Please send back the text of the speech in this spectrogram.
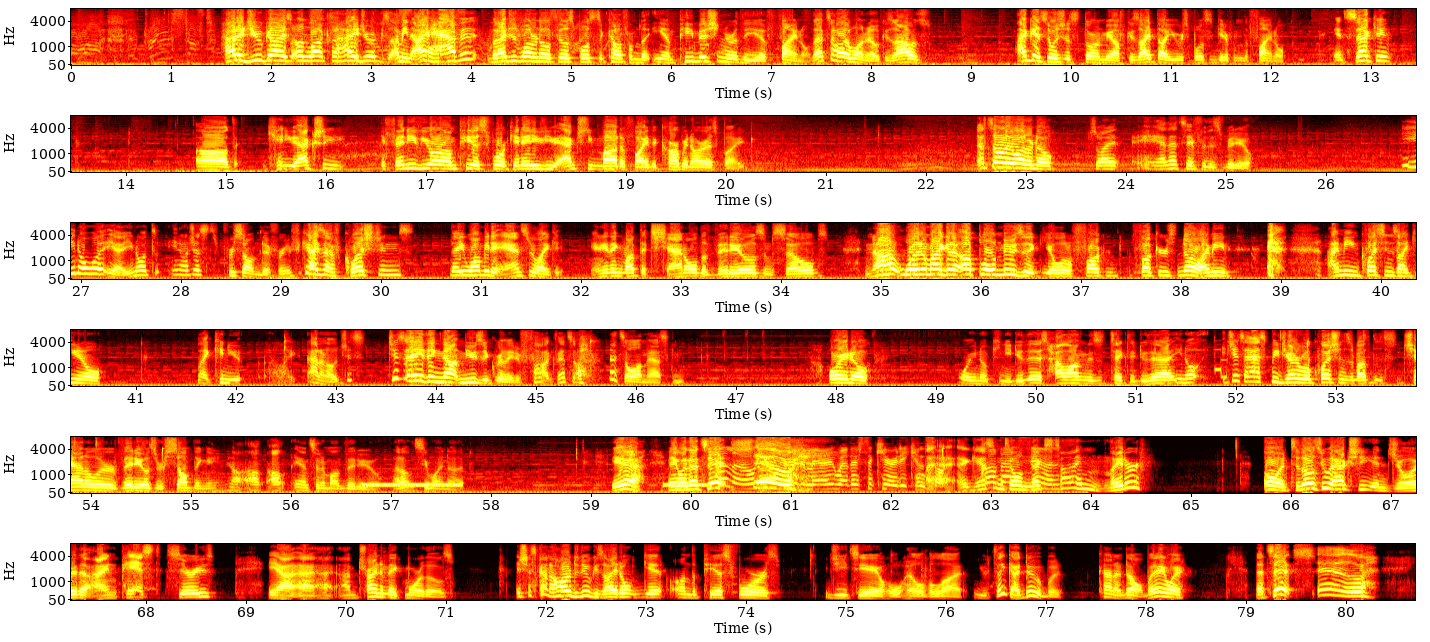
How did you guys unlock the Hydra? I mean, I have it, but I just want to know if it was supposed to come from the EMP mission or the uh, final. That's all I want to know, because I was... I guess it was just throwing me off, because I thought you were supposed to get it from the final. And second, uh, can you actually... If any of you are on PS4, can any of you actually modify the Carbon RS bike? That's all I want to know. So I... Yeah, that's it for this video. You know what? Yeah, you know what? You know, just for something different. If you guys have questions that you want me to answer, like anything about the channel, the videos themselves. Not when am I gonna upload music, you little fuck fuckers. No, I mean, I mean questions like you know, like can you, like I don't know, just just anything not music related. Fuck, that's all. That's all I'm asking. Or you know, or you know, can you do this? How long does it take to do that? You know, just ask me general questions about this channel or videos or something, and I'll, I'll answer them on video. I don't see why not. Yeah. Anyway, that's it. Hello, so, Merryweather Security Consultant. I, I guess Call until next time, later. Oh, and to those who actually enjoy the I'm Pissed series, yeah, I, am trying to make more of those. It's just kind of hard to do because I don't get on the PS4's GTA a whole hell of a lot. You think I do, but kind of don't. But anyway, that's it. So,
